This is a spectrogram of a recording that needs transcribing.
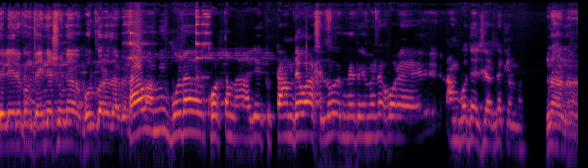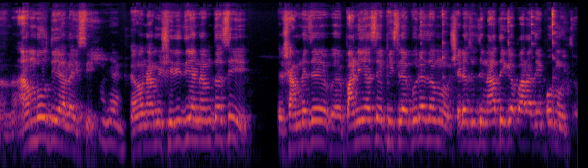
তাহলে এরকম যাই না শুই না ভুল করা যাবে না। তাও আমি ভুলটা করতাম না আগে একটু টান দেওয়া ছিল এমনিতে এমনিতে পরে আম্ব দিয়েছি আর দেখলাম না। না না আম্বও দিয়ে আলাইছি। এখন আমি সিঁড়ি দিয়ে নামতাছি সামনে যে পানি আছে পিছলে পড়ে যাব সেটা যদি না দিকে পারা দিয়ে পড়মই তো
